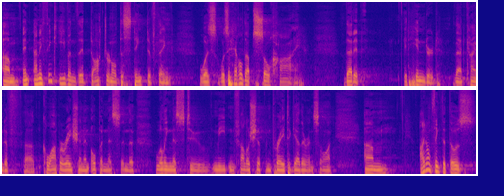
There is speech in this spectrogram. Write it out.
Um, and, and I think even the doctrinal distinctive thing was, was held up so high that it, it hindered that kind of uh, cooperation and openness and the willingness to meet and fellowship and pray together and so on. Um, I don't think that those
